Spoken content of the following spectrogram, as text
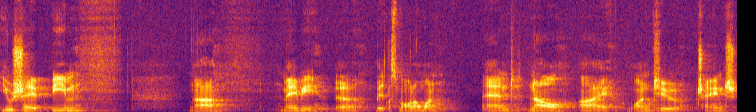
U-shaped beam, uh, maybe a bit smaller one. And now I want to change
